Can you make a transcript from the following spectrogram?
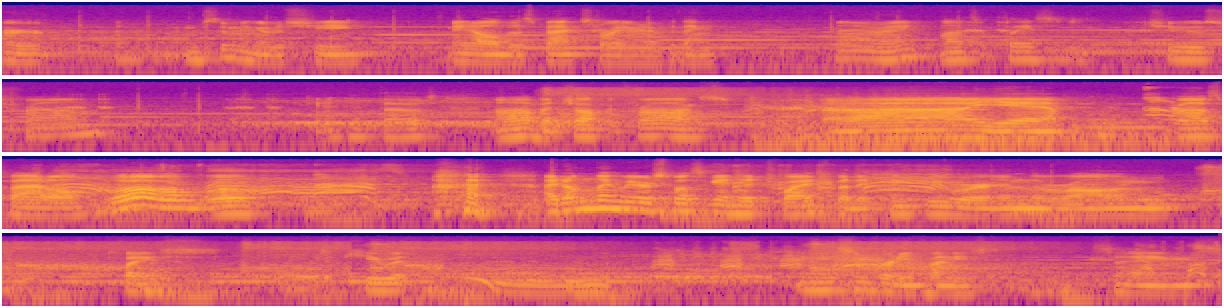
or I'm assuming it was she, made all this backstory and everything. Alright, lots of places to choose from. Can't hit those. Ah, but chocolate frogs. Ah, uh, yeah. Boss battle. Whoa, whoa. I don't think we were supposed to get hit twice, but I think we were in the wrong place to cue it. He's some pretty funny sayings.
